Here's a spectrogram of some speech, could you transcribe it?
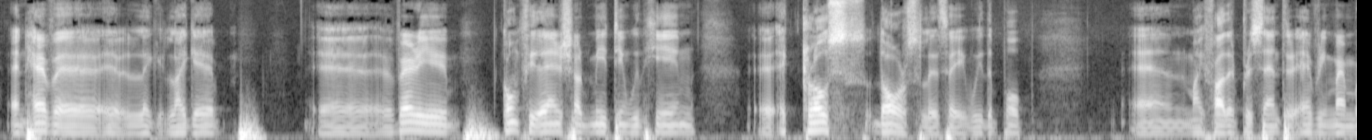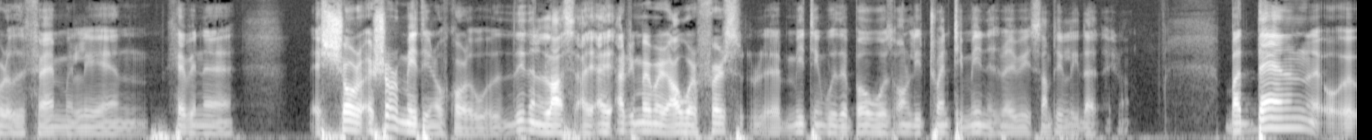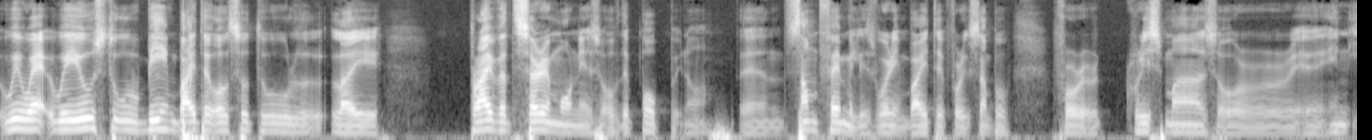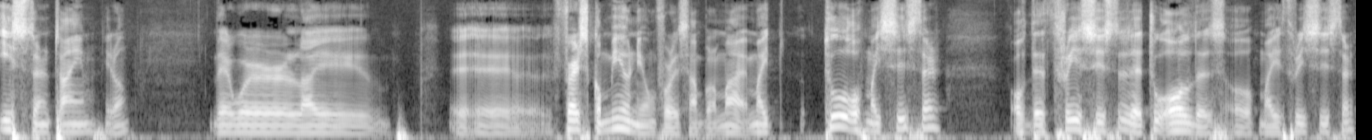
and have a, a like like a a very confidential meeting with him, a, a close doors, let's say, with the Pope. And my father presented every member of the family and having a a short a short meeting of course. Didn't last. I, I, I remember our first uh, meeting with the Pope was only 20 minutes maybe something like that you know. But then uh, we were we used to be invited also to like private ceremonies of the Pope, you know, and some families were invited, for example, for Christmas or uh, in Eastern time, you know, there were like uh, first communion, for example. My my two of my sister, of the three sisters, the two oldest of my three sisters,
